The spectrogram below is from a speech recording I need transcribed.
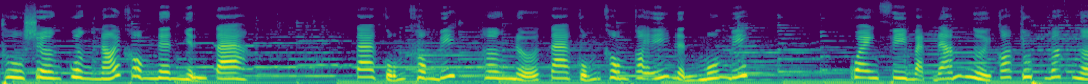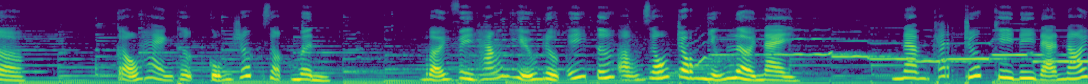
Thu Sơn quân nói không nên nhìn ta. Ta cũng không biết, hơn nữa ta cũng không có ý định muốn biết. Quan phi bạch đám người có chút bất ngờ. Cậu hàng thực cũng rất giật mình. Bởi vì hắn hiểu được ý tứ ẩn giấu trong những lời này. Nam khách trước khi đi đã nói,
